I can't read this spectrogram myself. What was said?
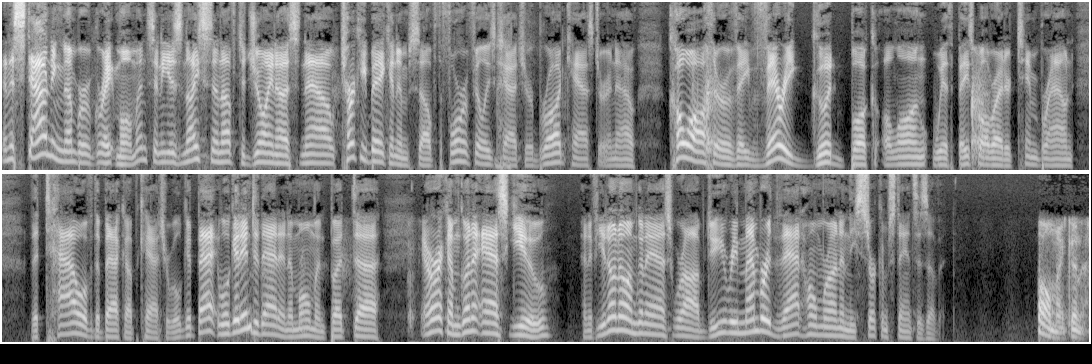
an astounding number of great moments, and he is nice enough to join us now. Turkey Bacon himself, the former Phillies catcher, broadcaster, and now co-author of a very good book along with baseball writer Tim Brown, "The Tao of the Backup Catcher." We'll get back. We'll get into that in a moment, but uh, Erik, I'm going to ask you, and if you don't know, I'm going to ask Rob. Do you remember that home run and the circumstances of it? Oh my goodness,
